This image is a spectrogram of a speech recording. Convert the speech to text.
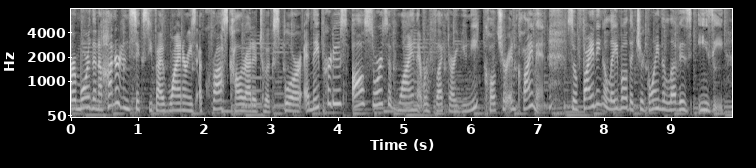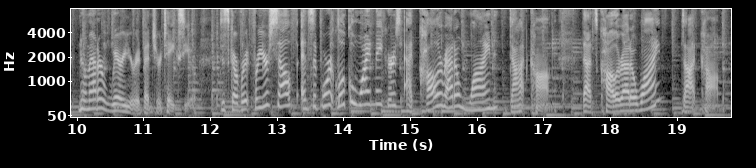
are more than 165 wineries across Colorado to explore, and they produce all sorts of wine that reflect our unique culture and climate. So finding a label that you're going to love is easy, no matter where your adventure takes you. Discover it for yourself and support local winemakers at coloradowine.com. That's coloradowine.com.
